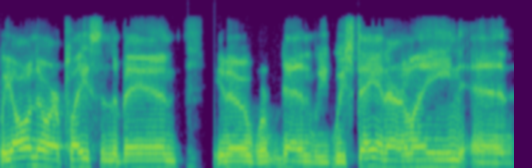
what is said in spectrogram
We all know our place in the band, you know, and we we stay in our lane and.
